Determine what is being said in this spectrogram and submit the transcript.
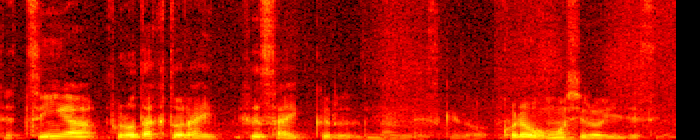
で次がプロダクトライフサイクルなんですけどこれ面白いです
